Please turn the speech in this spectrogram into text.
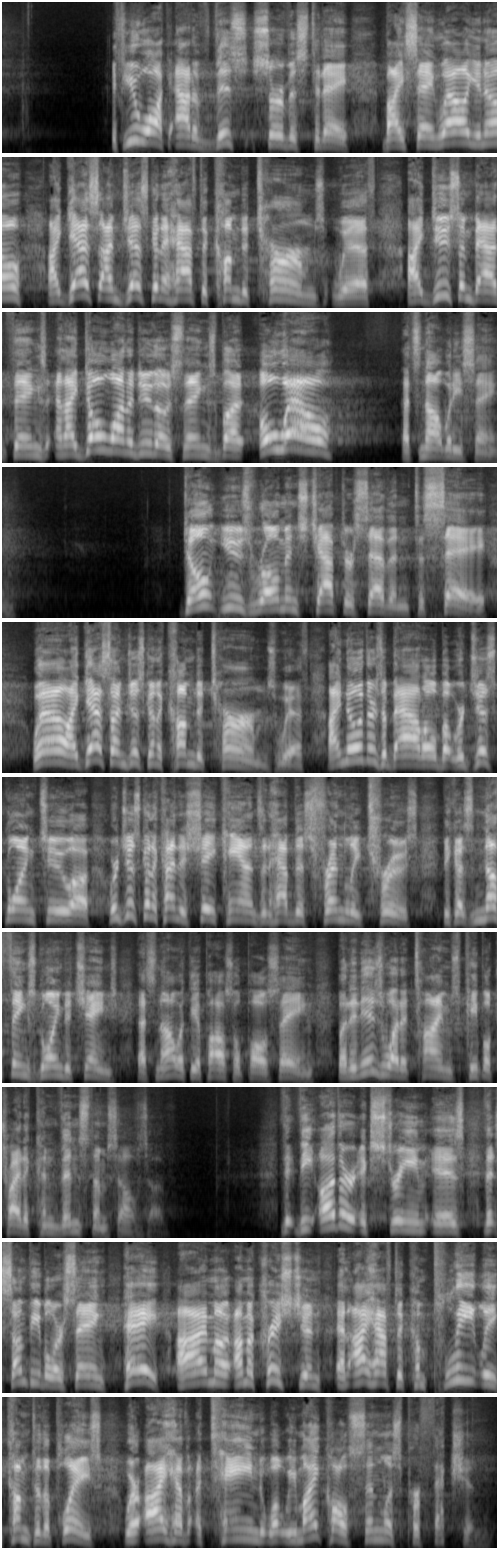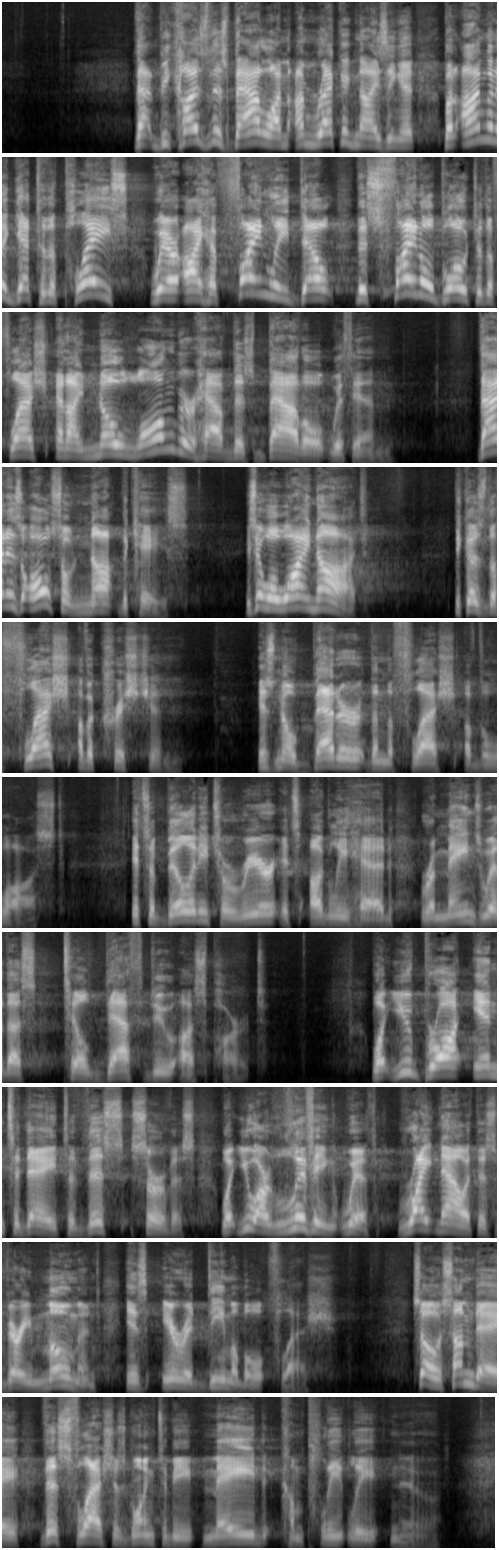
If you walk out of this service today by saying, well, you know, I guess I'm just going to have to come to terms with, I do some bad things and I don't want to do those things, but oh well, that's not what he's saying. Don't use Romans chapter 7 to say, well, I guess I'm just going to come to terms with. I know there's a battle, but we're just going to uh, we're just going to kind of shake hands and have this friendly truce because nothing's going to change. That's not what the apostle Paul's saying, but it is what at times people try to convince themselves of. The, the other extreme is that some people are saying, hey, I'm a, I'm a Christian and I have to completely come to the place where I have attained what we might call sinless perfection. That because this battle, I'm, I'm recognizing it, but I'm going to get to the place where I have finally dealt this final blow to the flesh and I no longer have this battle within. That is also not the case. You say, well, why not? Because the flesh of a Christian is no better than the flesh of the lost. its ability to rear its ugly head remains with us till death do us part. What you brought in today to this service, what you are living with right now at this very moment, is irredeemable flesh. So someday, this flesh is going to be made completely new.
